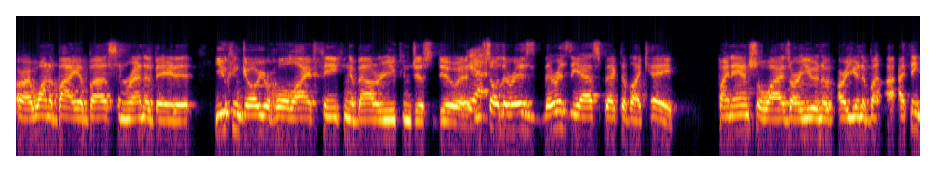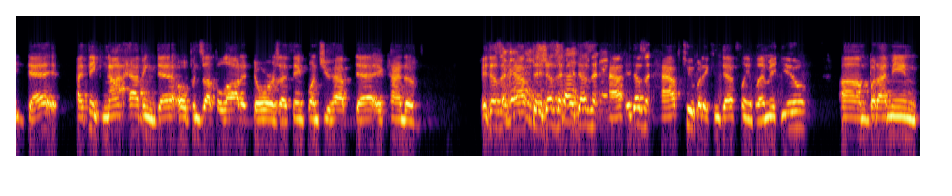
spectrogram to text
or i want to buy a bus and renovate it you can go your whole life thinking about it or you can just do it. Yeah. And so there is there is the aspect of like, hey, financial wise, are you in a are you in a I think debt I think not having debt opens up a lot of doors. I think once you have debt, it kind of it doesn't, it doesn't have to. It doesn't. It doesn't have. It doesn't have to, but it can definitely limit you. Um, but I mean,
